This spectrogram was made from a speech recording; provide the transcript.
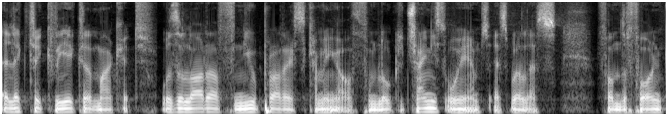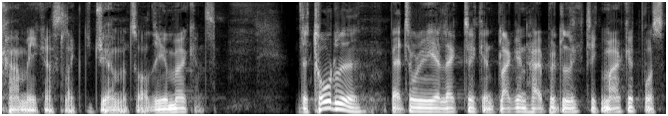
electric vehicle market with a lot of new products coming out from local Chinese OEMs as well as from the foreign car makers like the Germans or the Americans. The total battery electric and plug in hybrid electric market was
